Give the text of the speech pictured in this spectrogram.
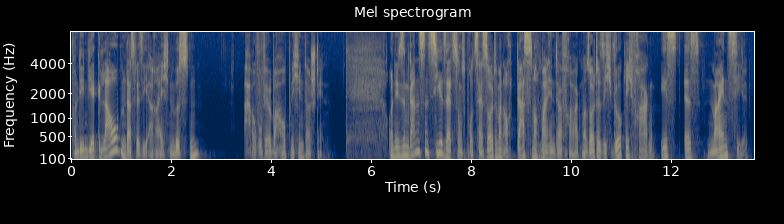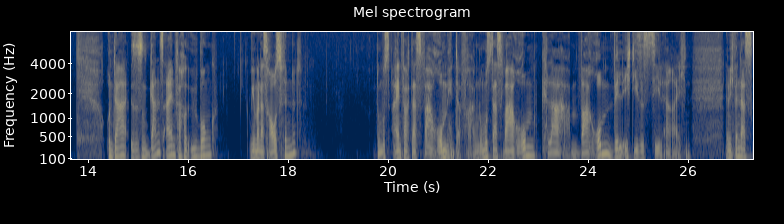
von denen wir glauben, dass wir sie erreichen müssten, aber wo wir überhaupt nicht hinterstehen. Und in diesem ganzen Zielsetzungsprozess sollte man auch das nochmal hinterfragen. Man sollte sich wirklich fragen, ist es mein Ziel? Und da ist es eine ganz einfache Übung, wie man das rausfindet. Du musst einfach das Warum hinterfragen. Du musst das Warum klar haben. Warum will ich dieses Ziel erreichen? Nämlich, wenn das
